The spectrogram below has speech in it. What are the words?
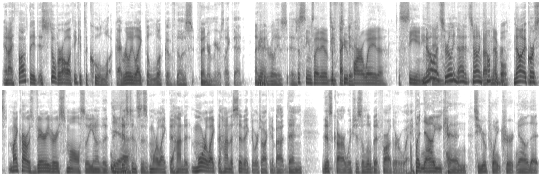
And I thought that it's overall, I think it's a cool look. I really like the look of those fender mirrors like that. I think Yeah. it really is. is Just seems like they would be It's too far away to, to see anything. no, it's really not. It's not But I've never- uncomfortable. No, of course, my car was very, very small, so you know the, the Yeah. distance is more like the Honda, more like the Honda Civic that we're talking about than this car, which is a little bit farther away. But now you can, to your point, Kurt, now that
